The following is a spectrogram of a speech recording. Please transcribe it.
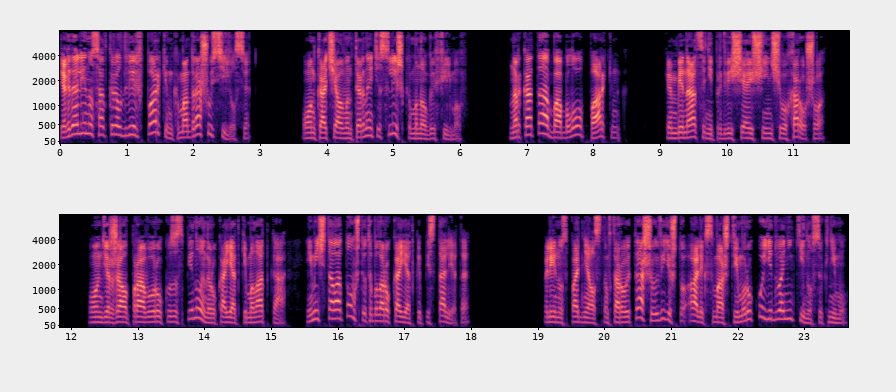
Когда Линус открыл дверь в паркинг, мандраж усилился. Он качал в интернете слишком много фильмов. Наркота, бабло, паркинг. Комбинации, не предвещающие ничего хорошего. Он держал правую руку за спиной на рукоятке молотка и мечтал о том, что это была рукоятка пистолета. Линус поднялся на второй этаж и, увидев, что Алекс машет ему рукой, едва не кинулся к нему.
